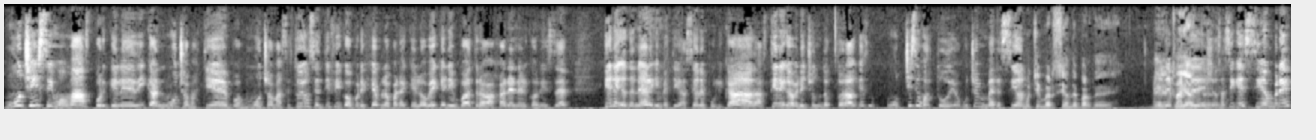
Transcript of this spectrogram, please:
muchísimo más porque le dedican mucho más tiempo, mucho más estudio. Un científico, por ejemplo, para que lo bequen y pueda trabajar en el CONICET, tiene que tener investigaciones publicadas, tiene que haber hecho un doctorado, que es muchísimo estudio, mucha inversión Mucha inversión de parte de, eh, de parte de ellos. Así que siempre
